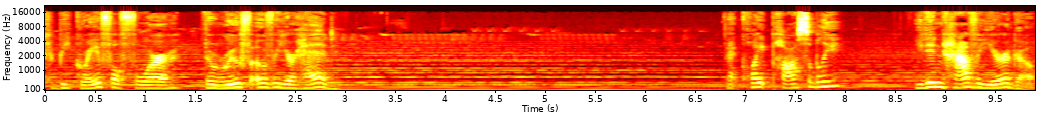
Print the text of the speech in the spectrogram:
Could be grateful for the roof over your head. That quite possibly you didn't have a year ago.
